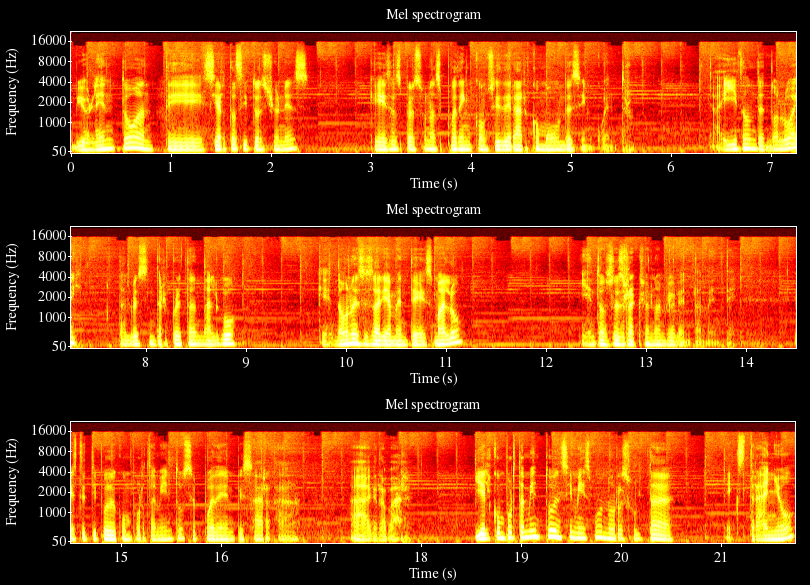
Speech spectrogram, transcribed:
violento ante ciertas situaciones que esas personas pueden considerar como un desencuentro. Ahí donde no lo hay, tal vez interpretan algo que no necesariamente es malo y entonces reaccionan violentamente. Este tipo de comportamiento se puede empezar a, agravar. Y el comportamiento en sí mismo no resulta extraño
